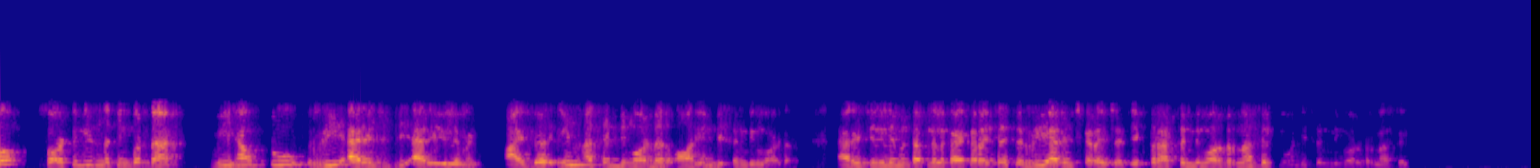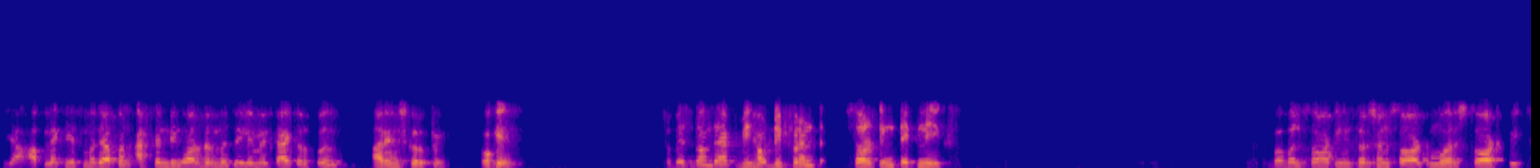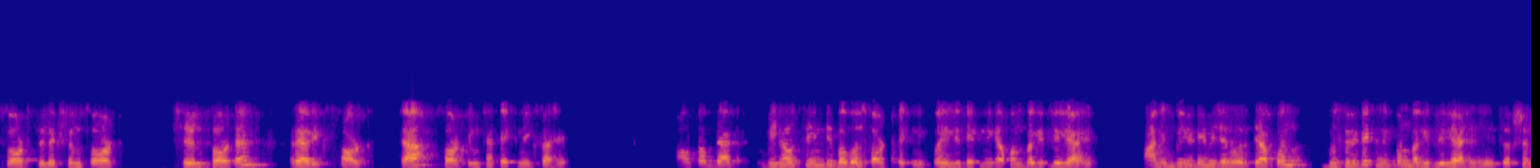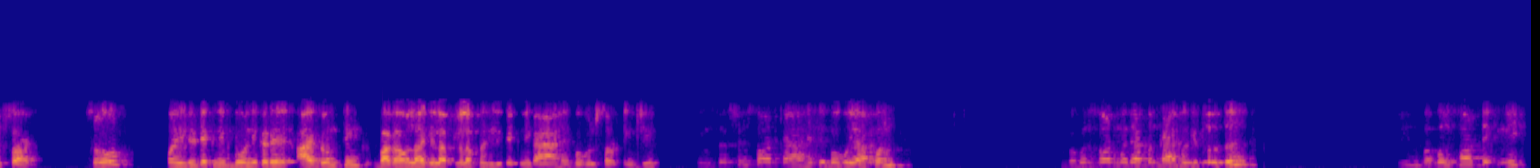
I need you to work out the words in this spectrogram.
sorting is nothing but that we have to rearrange the array element either in ascending order or in descending order ॲरेचे element आपल्याला काय करायचे आहेत रिअरेंज करायचे आहेत एक तर असेंडिंग ऑर्डर असेल किंवा डिसेंडिंग ऑर्डरनं असेल या आपल्या केसमध्ये आपण असेंडिंग ऑर्डरनंच एलिमेंट काय करतोय? अरेंज करतोय. Okay so based on that we have different sorting techniques bubble sort insertion sort merge sort pick sort selection sort shell sort and radix sort ह्या सॉर्टिंगच्या टेक्निक्स आहेत. Out of that we have seen the bubble sort technique पहिली technique आपण बघितलेली आहे. आणि बी डिव्हिजनवरती आपण दुसरी टेक्निक पण बघितलेली आहे इन्सर्शन सॉर्ट सो पहिली टेक्निक दोन्हीकडे आय डोंट थिंक बघावं लागेल आपल्याला पहिली टेक्निक काय आहे बबल सॉर्टिंगची इन्सर्शन सॉर्ट काय आहे ते बघूया आपण. बबल सॉर्टमध्ये आपण काय बघितलं होतं? In bubble sort technique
